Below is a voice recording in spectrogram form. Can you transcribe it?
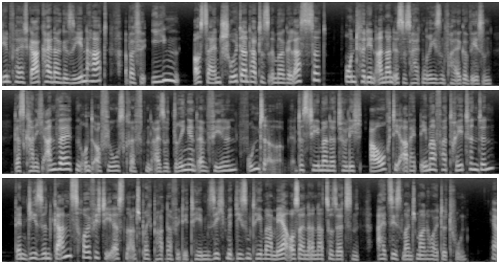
den vielleicht gar keiner gesehen hat, aber für ihn aus seinen Schultern hat es immer gelastet und für den anderen ist es halt ein Riesenfall gewesen. Das kann ich Anwälten und auch Führungskräften also dringend empfehlen. Und äh, das Thema natürlich auch die Arbeitnehmervertretenden, denn die sind ganz häufig die ersten Ansprechpartner für die Themen, sich mit diesem Thema mehr auseinanderzusetzen, als sie es manchmal heute tun. Ja,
